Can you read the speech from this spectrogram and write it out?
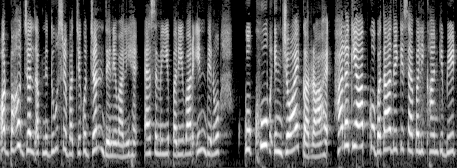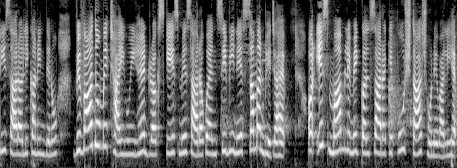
और बहुत जल्द अपने दूसरे बच्चे को जन्म देने वाली हैं। ऐसे में ये परिवार इन दिनों को खूब इंजॉय कर रहा है। हालाँकि आपको बता दें कि सैफ अली खान की बेटी सारा अली खान इन दिनों विवादों में छाई हुई हैं। ड्रग्स केस में सारा को एनसीबी ने समन भेजा है और इस मामले में कल सारा के पूछताछ होने वाली है।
